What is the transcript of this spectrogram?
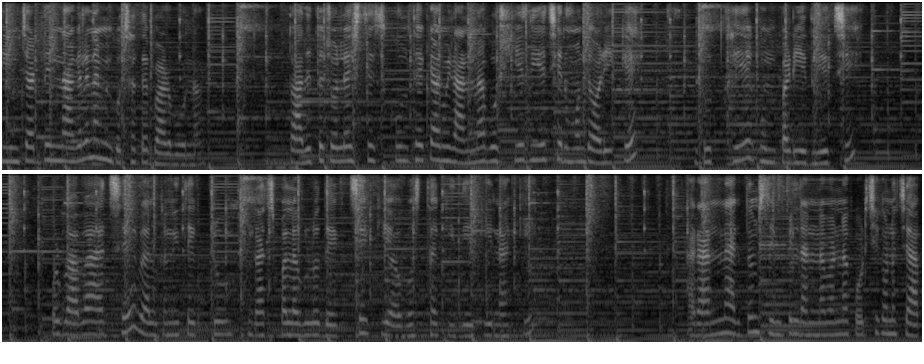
তিন চার দিন না গেলে আমি গোছাতে পারব না। তো আদিত্য চলে এসছে স্কুল থেকে, আমি রান্না বসিয়ে দিয়েছি, এর মধ্যে অরিকে দুধ খাইয়ে ঘুম পাড়িয়ে দিয়েছি। ওর বাবা আছে, ব্যালকনিতে একটু গাছপালাগুলো দেখছে, কি অবস্থা, কি দিয়ে, কি না কি। রান্না একদম সিম্পল রান্না বান্না করছি, কোনো চাপ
